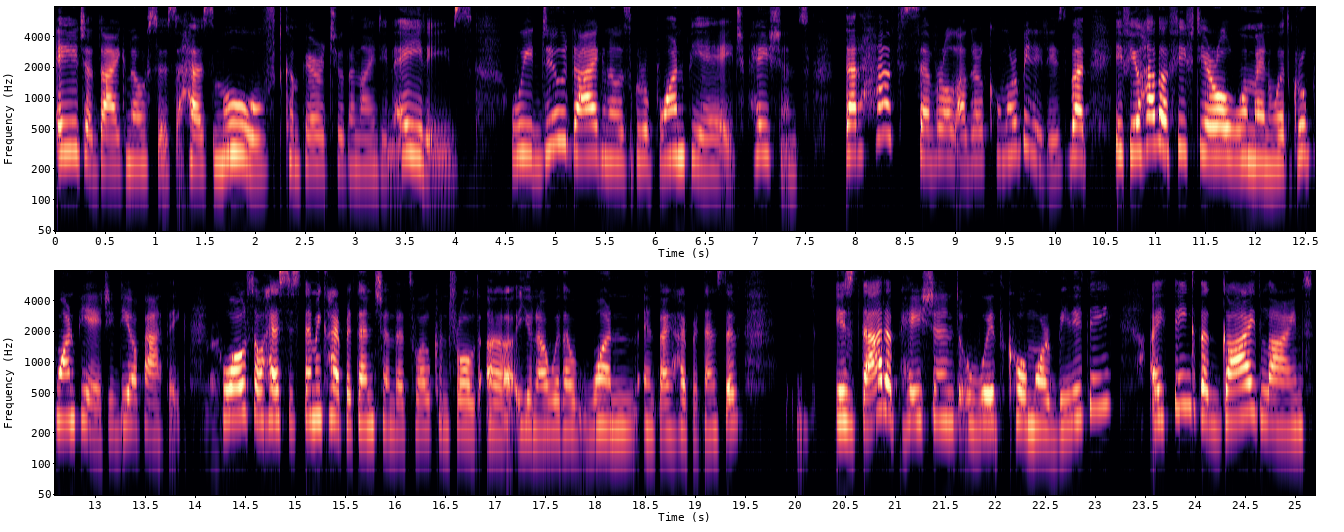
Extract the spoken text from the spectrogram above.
age of diagnosis has moved compared to the 1980s. We do diagnose group 1 PAH patients that have several other comorbidities. But if you have a 50 year old woman with group 1 PAH, idiopathic, right. who also has systemic hypertension that's well controlled, uh, you know, with a one antihypertensive, is that a patient with comorbidity? I think the guidelines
